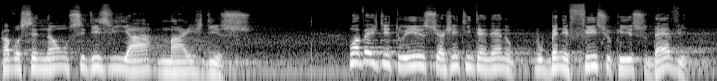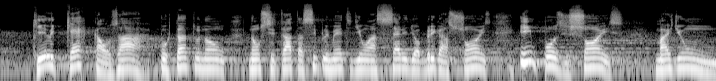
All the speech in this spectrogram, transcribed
para você não se desviar mais disso. Uma vez dito isso, e a gente entendendo o benefício que isso deve, que ele quer causar, portanto, não, não se trata simplesmente de uma série de obrigações, imposições, mas de um,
